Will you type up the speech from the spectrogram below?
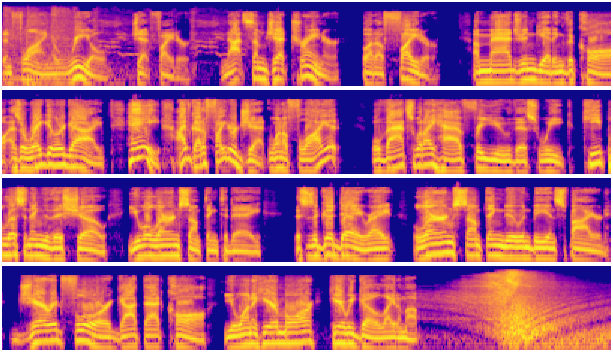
than flying a real jet fighter. Not some jet trainer, but a fighter. Imagine getting the call as a regular guy. Hey, I've got a fighter jet. Want to fly it? Well, that's what I have for you this week. Keep listening to this show. You will learn something today. This is a good day, right? Learn something new and be inspired. Jerod Flohr got that call. You want to hear more? Here we go. Light them up.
